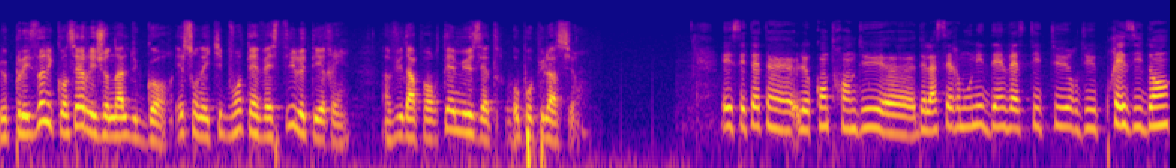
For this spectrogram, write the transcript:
le président du conseil régional du Gore et son équipe vont investir le terrain en vue d'apporter un mieux-être aux populations. Et c'était le compte-rendu euh, de la cérémonie d'investiture du président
